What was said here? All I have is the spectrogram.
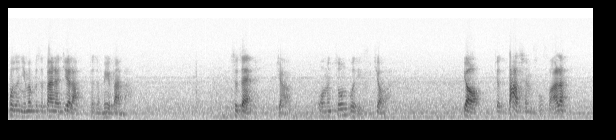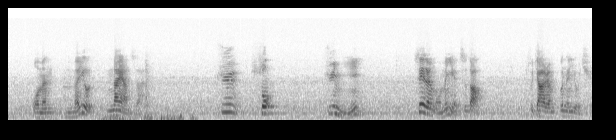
我说你们不是犯了戒了？他说没有办法，是在讲我们中国的佛教啊，要。叫大乘佛法了，我们没有那样子啊。据说，据你，虽然我们也知道，出家人不能有钱，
